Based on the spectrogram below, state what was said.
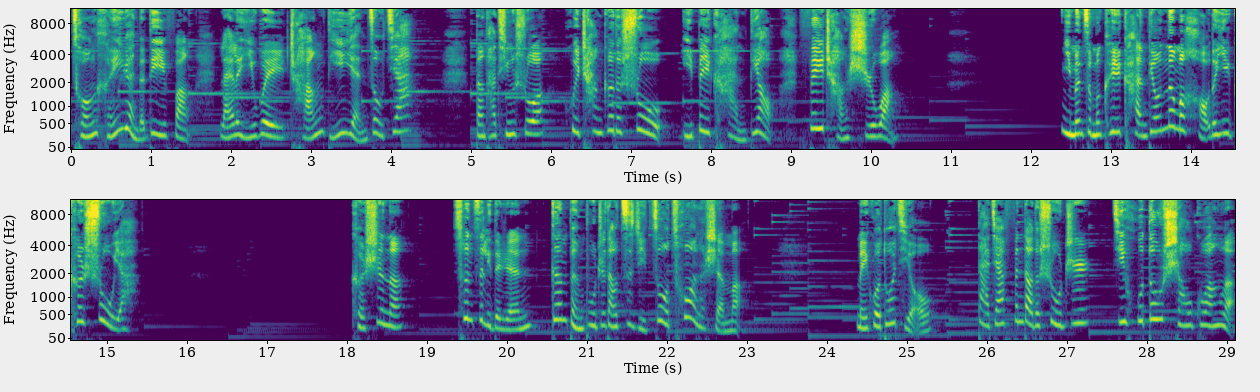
从很远的地方来了一位长笛演奏家。当他听说会唱歌的树已被砍掉，非常失望。你们怎么可以砍掉那么好的一棵树呀？可是呢，村子里的人根本不知道自己做错了什么。没过多久，大家分到的树枝几乎都烧光了。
